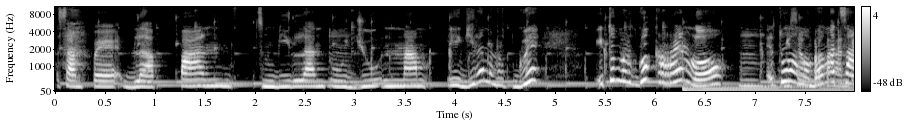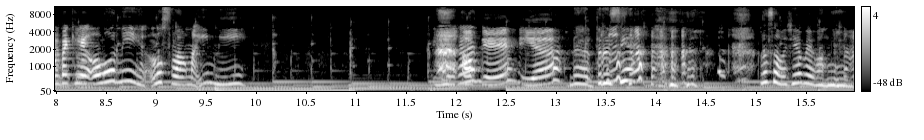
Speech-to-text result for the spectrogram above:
sampai 8, 9, 7, 6 Ya gila menurut gue Itu menurut gue keren loh. Hmm, Itu lama banget Sampai kayak lo nih Lo selama ini. Iya kan? oke iya. Nah terus ya? Lo sama siapa emangnya?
